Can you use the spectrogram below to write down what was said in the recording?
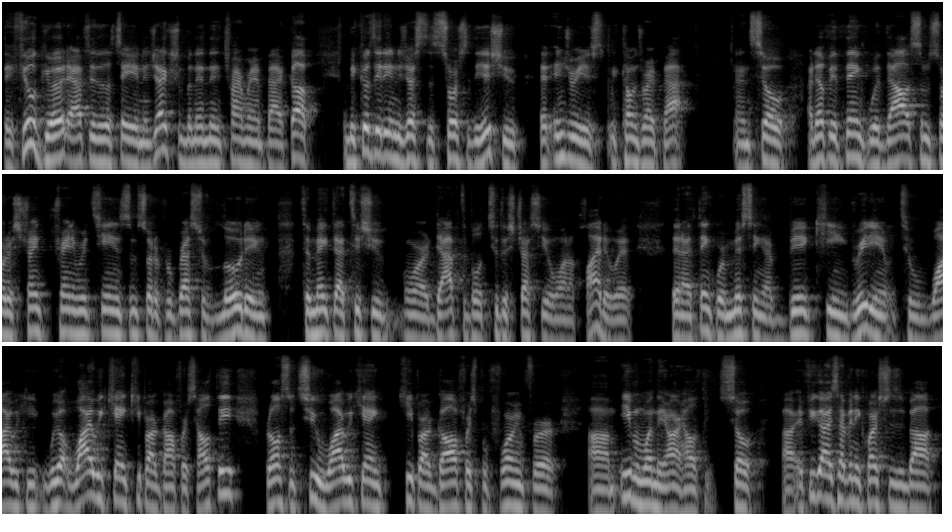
they feel good after let's say an injection but then they try and ramp back up and because they didn't address the source of the issue that injury is it comes right back and so I definitely think without some sort of strength training routine, some sort of progressive loading to make that tissue more adaptable to the stress you want to apply to it, then I think we're missing a big key ingredient to why we can we, why we can't keep our golfers healthy, but also too why we can't keep our golfers performing for um, even when they are healthy. So uh, if you guys have any questions about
